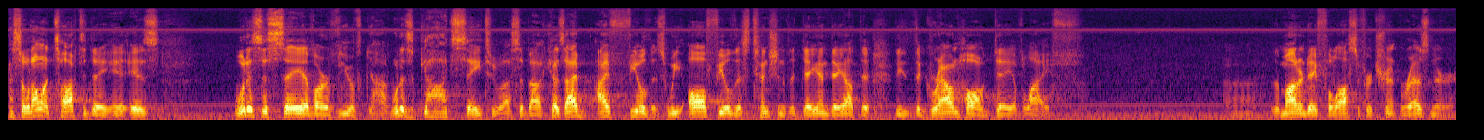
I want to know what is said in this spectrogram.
And so, what I want to talk today is what does this say of our view of God? What does God say to us about? Because I, I feel this. We all feel this tension of the day in, day out, the, the, the groundhog day of life. The modern day philosopher Trent Reznor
